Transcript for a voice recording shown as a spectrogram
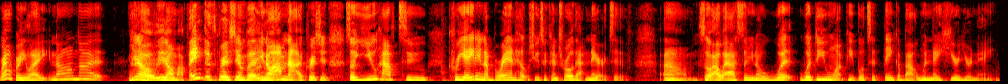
rapper you're like no i'm not you know, you know, my faith is Christian, but right, you know, right. I'm not a Christian. So you have to creating a brand helps you to control that narrative. Um, so I would ask them, you know, what what do you want people to think about when they hear your name?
